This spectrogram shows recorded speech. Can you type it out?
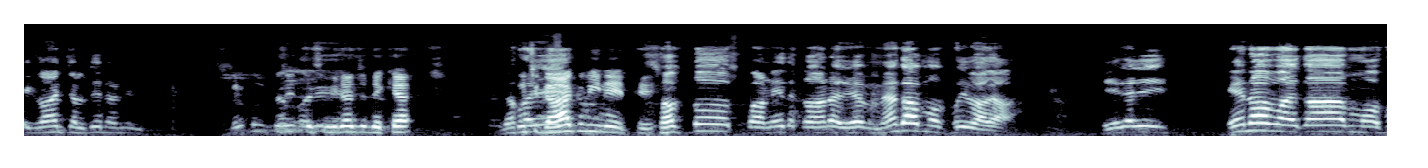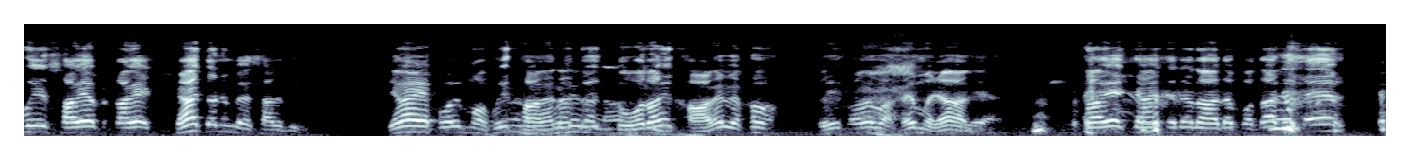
ਇਹ ਗਾਂ ਚੱਲਦੇ ਰਹਿਣੇ ਨੇ। ਬਿਲਕੁਲ ਤੁਸੀਂ ਤਸਵੀਰਾਂ 'ਚ ਦੇਖਿਆ ਦੇਖੋ ਕੁਝ ਗਾਹਕ ਵੀ ਨੇ ਇੱਥੇ। ਸਭ ਤੋਂ ਪੁਰਾਣੀ ਦੁਕਾਨ ਹੈਗੀ ਹੈ ਮਹਿੰਗਾ ਮੌਫੀ ਵਾਲਾ। ਠੀਕ ਹੈ ਜੀ ਇਹਨਾਂ ਵਰਗਾ ਮੌਫੀ ਸਾਰੇ ਪਟਾਕੇ ਸ਼ਾਇਦ ਤੋਂ ਨਹੀਂ ਮਿਲ ਸਕਦੀ। ਜਿਹੜਾ ਇੱਕ ਵਾਰ ਮੌਫੀ ਖਾ ਗਿਆ ਨਾ ਤੁਸੀਂ ਦੋ ਦਾ ਖਾ ਕੇ ਵੇਖੋ ਤੁਸੀਂ ਕਹੋਗੇ ਵਾਕਈ ਮਜ਼ਾ ਆ ਗਿਆ। ਪਟਾਕੇ ਸ਼ਾਇਦ ਤੇ ਰਾਤ ਦਾ ਪਤਾ ਨਹੀਂ ਤੇ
